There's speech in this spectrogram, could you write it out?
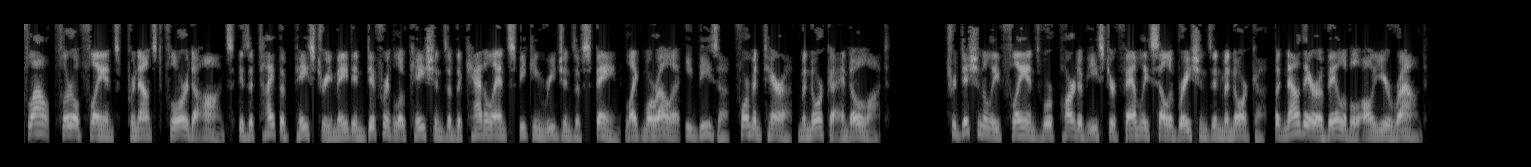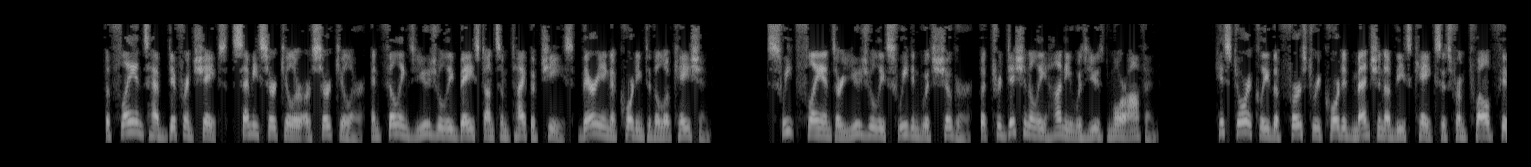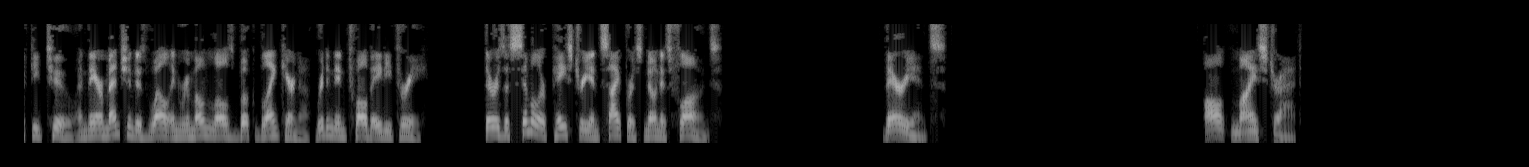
Flau, plural flayons, pronounced Florida ons, is a type of pastry made in different locations of the Catalan-speaking regions of Spain, like Morella, Ibiza, Formentera, Menorca and Olot. Traditionally flayons were part of Easter family celebrations in Menorca, but now they are available all year round. The flayons have different shapes, semicircular or circular, and fillings usually based on some type of cheese, varying according to the location. Sweet flayons are usually sweetened with sugar, but traditionally honey was used more often. Historically the first recorded mention of these cakes is from 1252 and they are mentioned as well in Ramon Llull's book Blanquerna, written in 1283. There is a similar pastry in Cyprus known as flowns. Variants Alt Maestrat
